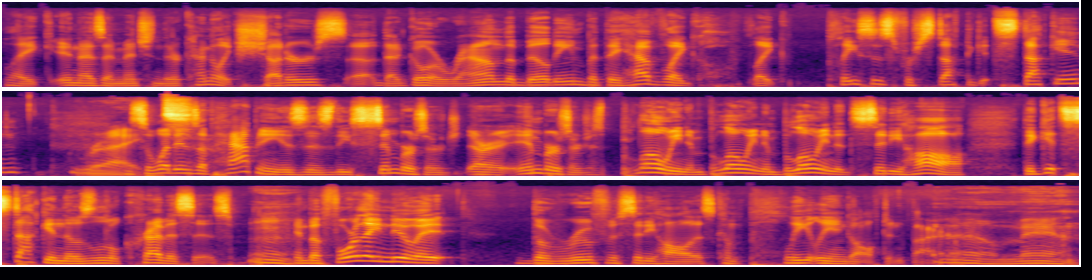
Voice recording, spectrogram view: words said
like and as I mentioned they're kind of like shutters uh, that go around the building, but they have like like places for stuff to get stuck in. Right. So what ends up happening is, is these cimbers are or embers are just blowing and blowing and blowing at the city hall. They get stuck in those little crevices, and before they knew it, the roof of city hall is completely engulfed in fire. Oh man.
